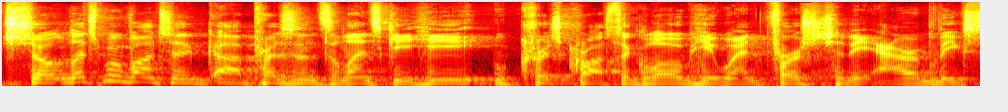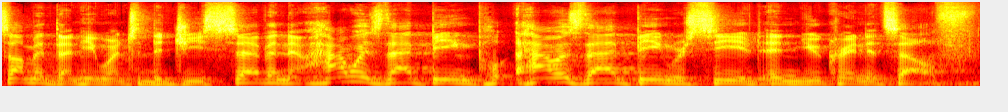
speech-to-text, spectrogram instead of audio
So let's move on to uh, President Zelensky. He crisscrossed the globe. He went first to the Arab League summit, then he went to the G7. Now, how is that being how is that being received in Ukraine itself?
